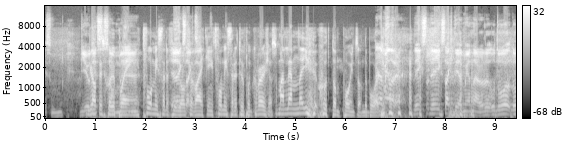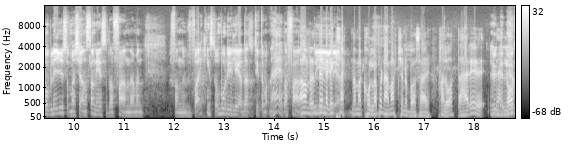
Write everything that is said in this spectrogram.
som bjudis Gratis sju som, poäng, eh, två missade field ja, exakt. för Vikings, två missade two point conversion. Så man lämnar ju 17 points on the board. Jag menar det. Det är, ex, det är exakt det jag menar. Och, då- och då, då blir ju så, man känslan är så bara fan, ja, men, fan, Vikings, de borde ju leda. Så tittar man, nej, vad fan. Ja, Och men, det det, men det. exakt. När man kollar på den här matchen och bara så här, hallå, det här, är, Hur- det här laget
